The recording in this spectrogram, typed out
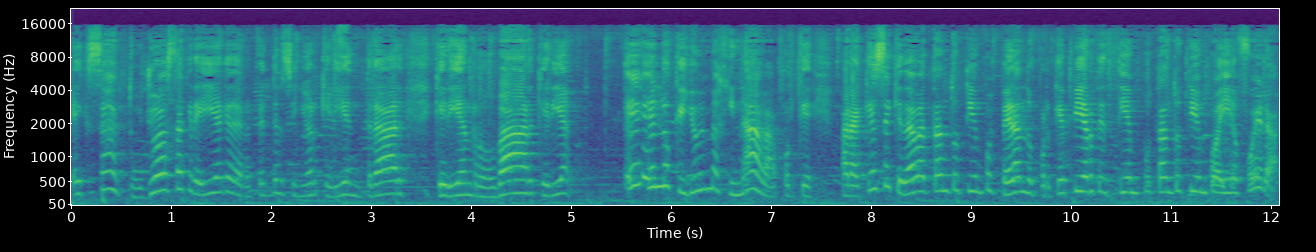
Exacto, yo hasta creía que de repente el señor quería entrar, querían robar, quería es, lo que yo imaginaba, porque ¿para qué se quedaba tanto tiempo esperando? ¿Por qué pierde tiempo, tanto tiempo ahí afuera?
